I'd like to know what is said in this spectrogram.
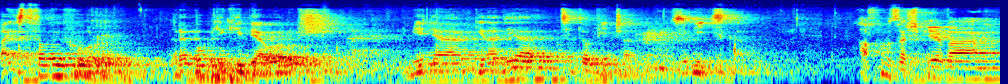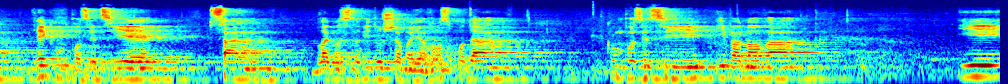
Państwowy Chór Republiki Białoruś imienia Gennadija Citowicza z Mińska. A chór zaśpiewa dwie kompozycje, psalm Błogosławi dusza moja Gospoda kompozycji Iwanowa i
